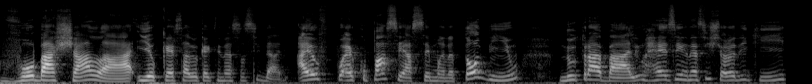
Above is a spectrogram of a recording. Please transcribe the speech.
vou baixar lá e eu quero saber o que, é que tem nessa cidade. Aí eu, eu passei a semana todinho no trabalho resenhando essa história de que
